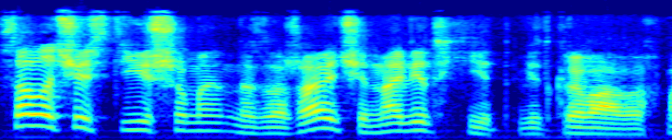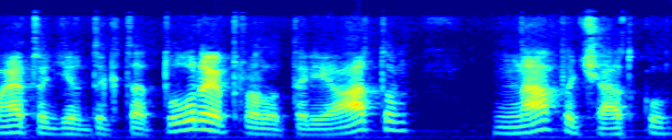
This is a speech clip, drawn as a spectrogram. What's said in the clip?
стали частішими, незважаючи на відхід від кривавих методів диктатури пролетаріату на початку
